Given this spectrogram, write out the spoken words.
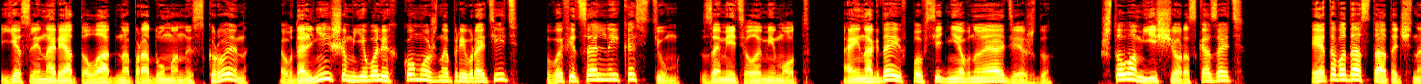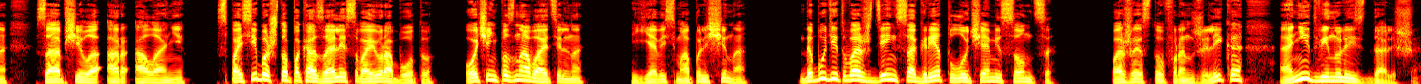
Если наряд ладно продуман и скроен, в дальнейшем его легко можно превратить в официальный костюм, заметила Мимот, а иногда и в повседневную одежду. Что вам еще рассказать?» «Этого достаточно», — сообщила Ар-Алани. «Спасибо, что показали свою работу. Очень познавательно. Я весьма польщена. Да будет ваш день согрет лучами солнца». По жесту Франжелика они двинулись дальше.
